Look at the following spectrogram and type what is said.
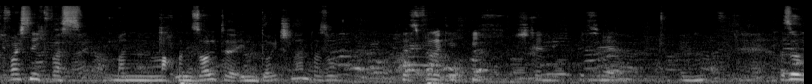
Ich weiß nicht, was man machen sollte in Deutschland. Also das frage ich mich ständig bisher. Mhm. Also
